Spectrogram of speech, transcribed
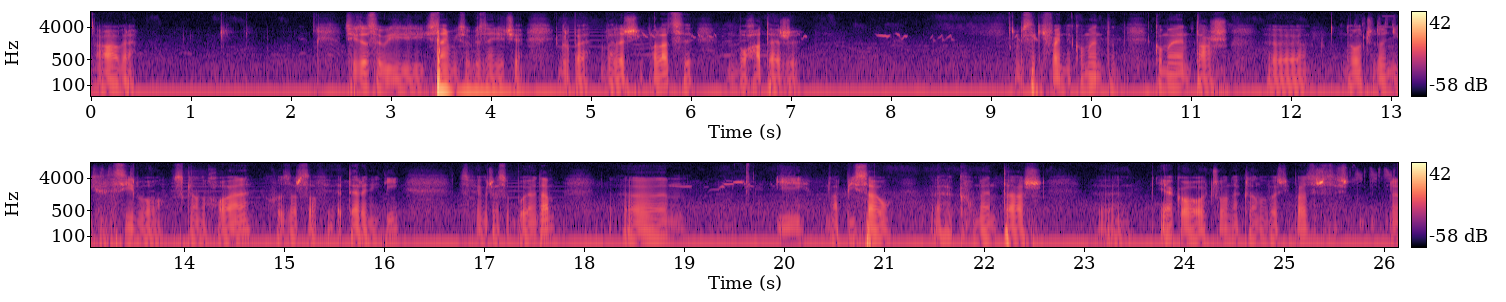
Dobra. Czyli to sobie sami sobie znajdziecie grupę Waleczni Polacy, bohaterzy jest taki fajny komentarz. komentarz e, dołączy do nich Silvo z klanu Hoe, Hussars of Eternity. Swojego czasu byłem tam. I napisał e, komentarz e, jako członek klanu właśnie Polacy, czy coś, no,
